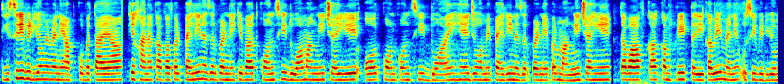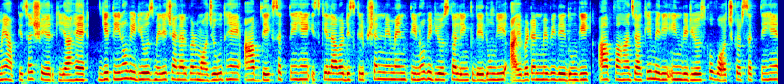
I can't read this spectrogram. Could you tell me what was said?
تیسری ویڈیو میں میں نے آپ کو بتایا کہ خانہ کعبہ پر پہلی نظر پڑنے کے بعد کون سی دعا مانگنی چاہیے اور کون کون سی دعائیں ہیں جو ہمیں پہلی نظر پڑنے پر مانگنی چاہیے۔ طواف کا کمپلیٹ طریقہ بھی میں نے اسی ویڈیو میں آپ کے ساتھ شیئر کیا ہے۔ یہ تینوں ویڈیوز میرے چینل پر موجود ہیں، آپ دیکھ سکتے ہیں۔ اس کے علاوہ ڈسکرپشن میں میں ان تینوں ویڈیوز کا لنک دے دوں گی، آئی بٹن میں بھی دے دوں گی۔ آپ وہاں جا کے میری ان ویڈیوز کو واچ کر سکتے ہیں۔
